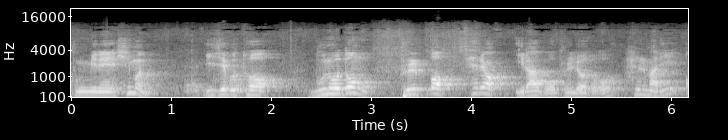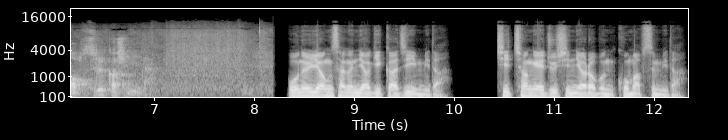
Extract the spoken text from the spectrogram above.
국민의 힘은 이제부터 문호동 불법 세력이라고 불려도 할 말이 없을 것입니다. 오늘 영상은 여기까지입니다. 시청해주신 여러분 고맙습니다.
